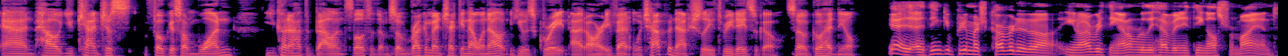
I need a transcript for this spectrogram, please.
and how you can't just focus on one you kind of have to balance both of them. So recommend checking that one out. He was great at our event, which happened actually three days ago. So go ahead, Neil. Yeah, I think you pretty much covered it. Uh, you know, everything. I don't really have anything else from my end.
